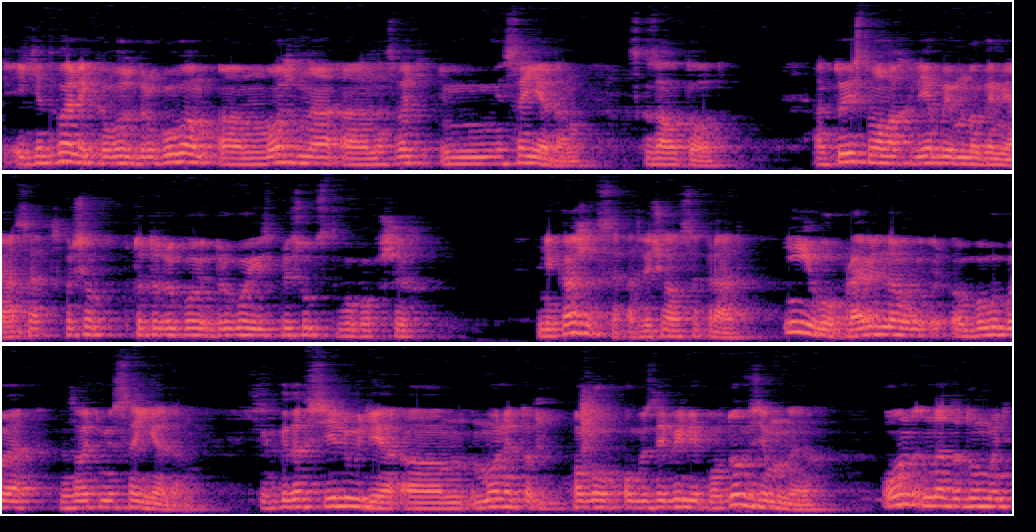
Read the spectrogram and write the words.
Едва ли кого-то другого эм, можно э, назвать мясоедом, сказал тот. А кто ест мало хлеба и много мяса? Спросил кто-то другой, другой из присутствовавших. Мне кажется, отвечал Сократ, и его правильно э, было бы назвать мясоедом. И когда все люди эм, молят богов об изобилии плодов земных, он, надо думать,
